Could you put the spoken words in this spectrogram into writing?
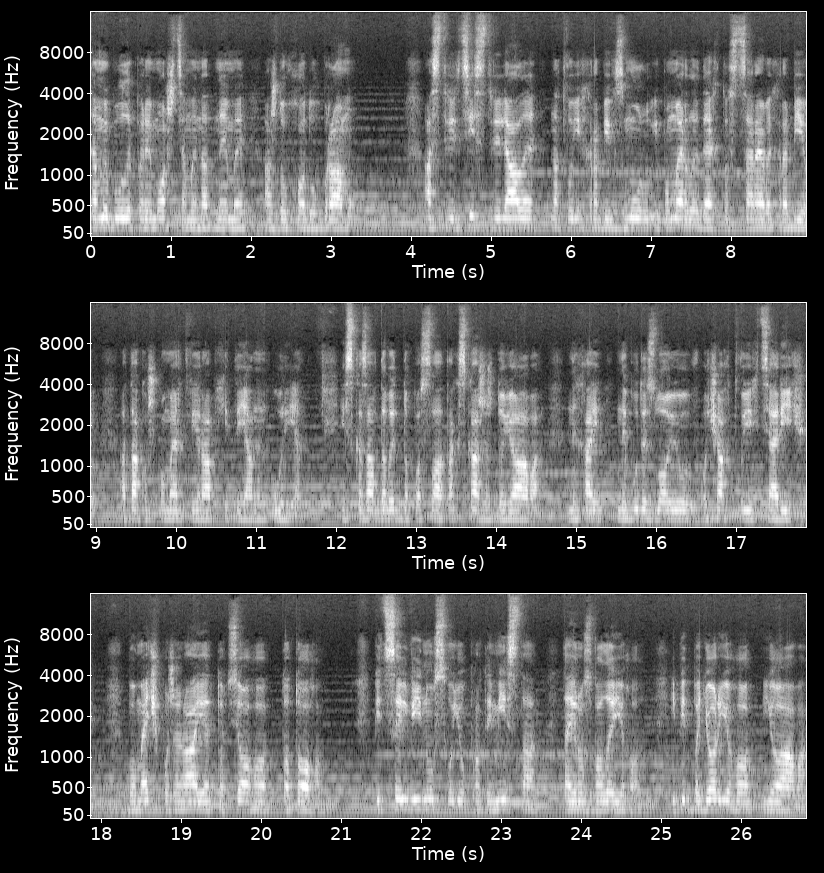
та ми були переможцями над ними аж до входу в браму. А стрільці стріляли на твоїх рабів з муру, і померли дехто з царевих рабів, а також помер твій раб хітиянин Урія. І сказав Давид до посла: Так скажеш до Йоава, нехай не буде злою в очах твоїх ця річ, бо меч пожирає то цього, то того. Підсиль війну свою проти міста та й розвали його, і підбадьор його Йоава.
